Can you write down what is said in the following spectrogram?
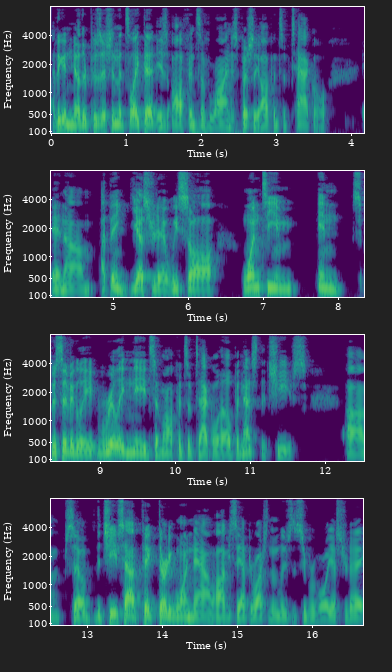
I think another position that's like that is offensive line, especially offensive tackle. And um, I think yesterday we saw one team in specifically really needs some offensive tackle help, and that's the Chiefs. Um, so the Chiefs have picked 31 now, obviously, after watching them lose the Super Bowl yesterday.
